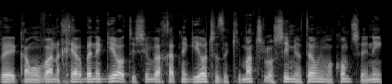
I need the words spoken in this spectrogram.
וכמובן, הכי הרבה נגיעות, 91 נגיעות, שזה כמעט 30 יותר ממקום שני.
